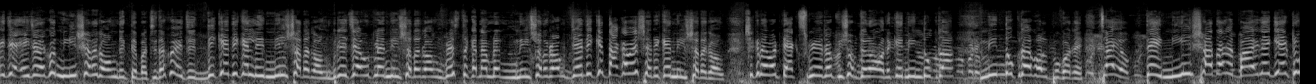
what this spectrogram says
এই যে এই যে দেখো নীল সাদা রং দেখতে পাচ্ছি। দেখো এই যে দিকে দিকে নীল সাদা রং ব্রিজে উঠলে নীল সাদা রং ব্রিজ থেকে নামলে নীল সাদা রং যেদিকে তাকাবে সেদিকে নীল সাদা রং। সেখানে আবার ট্যাক্স পিরিয়ডও কিসব যেন অনেকে নিন্দুকরা নিন্দুকরা গল্প করে। যাই হোক তো এই নীল সাদার বাইরে গিয়ে একটু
